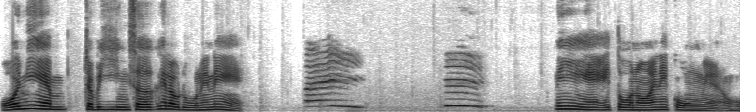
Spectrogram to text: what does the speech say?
โอ้ยนี่แอมจะไปยิงเซิร์ฟให้เราดูแน่ๆนี่ไงไอตัวน้อยในกรงเนี่ย โอ้โห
